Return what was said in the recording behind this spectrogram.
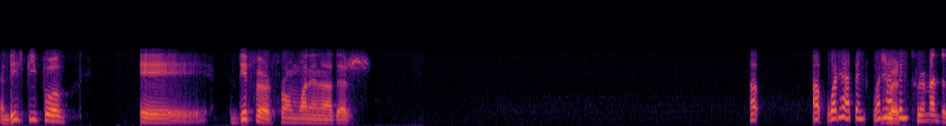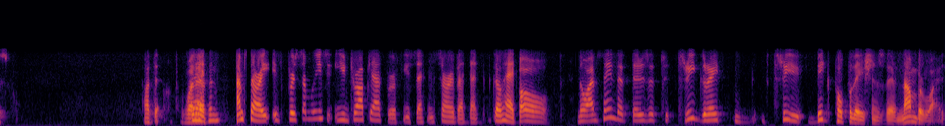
And these people uh, differ from one another. Oh, oh what happened? What happened? Tremendous what what happened? I'm sorry. For some reason, you dropped out for a few seconds. Sorry about that. Go ahead. Oh no, I'm saying that there is a t- three great, three big populations there, number-wise.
